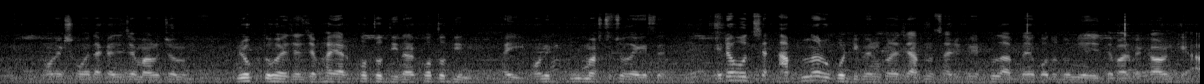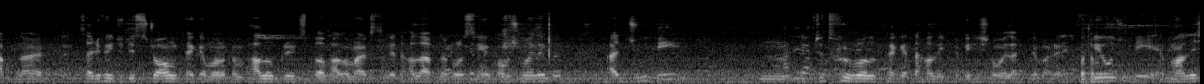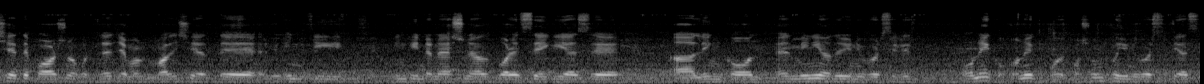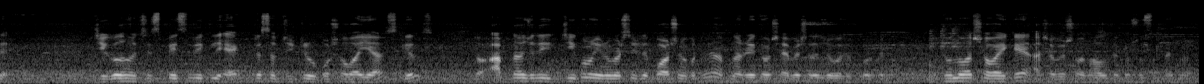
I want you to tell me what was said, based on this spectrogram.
অনেক সময় দেখা যায় যে মানুষজন বিরক্ত হয়ে যায় যে, ভাই, আর কত দিন আর কত দিন ভাই, অনেক দুই মাস তো চলে গেছে। এটা হচ্ছে আপনার উপর ডিপেন্ড করে যে আপনার সার্টিফিকেটগুলো আপনাকে কত দূর নিয়ে যেতে পারবে। কারণ কি, আপনার সার্টিফিকেট যদি স্ট্রং থাকে, মনে করেন ভালো গ্রেডস বা ভালো মার্কস থাকে, তাহলে আপনার প্রসেসিংয়ে কম সময় লাগবে। আর যদি একটু দুর্বল থাকে তাহলে একটু বেশি সময় লাগতে পারে। কেউ যদি মালয়েশিয়াতে পড়াশোনা করতে চায় যেমন মালয়েশিয়াতে ইন্টি ইন্টি ইন্টারন্যাশনাল পরে সেগি আছে Lincoln and many other universities অনেক অনেক অসংখ্য ইউনিভার্সিটি আছে যেগুলো হচ্ছে স্পেসিফিকলি একটা সাবজেক্টের উপর সবাই আর স্কিলস তো আপনারা যদি যে কোনো ইউনিভার্সিটিতে পড়াশোনা করতে চান আপনার রেদন সাহেবের সাথে যোগাযোগ করবেন। ধন্যবাদ সবাইকে আশা করি সবাই ভালো থাকবেন সুস্থ থাকবেন।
